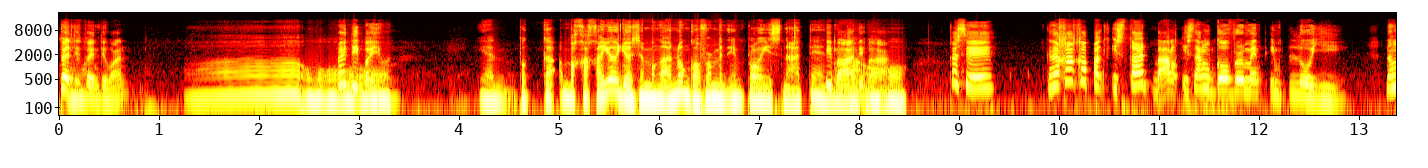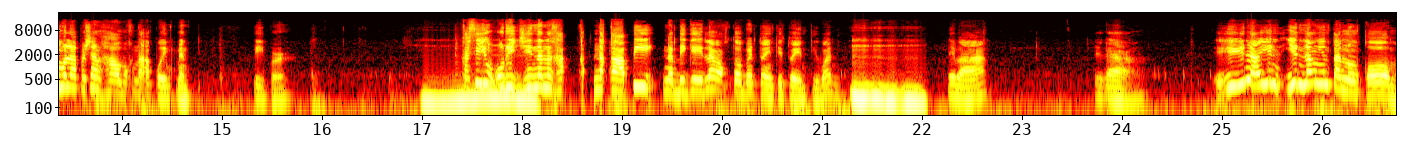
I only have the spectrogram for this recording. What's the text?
2021? Ah, oo. Pwede ba yun? Yan, pagka, baka kayo dyan sa mga ano, government employees natin. Diba, diba? Oo. Kasi nakakapag-start ba ang isang government employee nang wala pa siyang hawak na appointment paper? Kasi yung original na, na copy, nabigay lang October 2021. Mm, mm, mm, mm. Di ba? Teka. Yun lang, yun, yun lang yung tanong ko.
